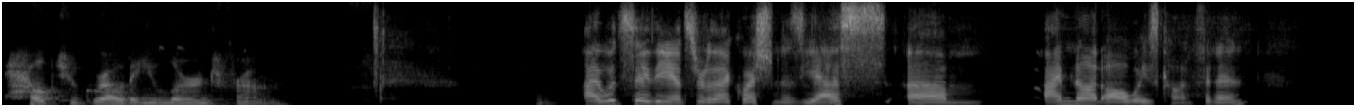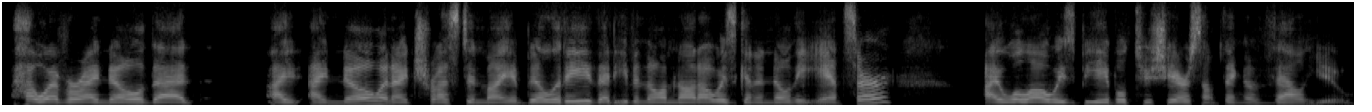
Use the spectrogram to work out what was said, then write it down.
helped you grow, that you learned from? I would say the answer to that question is yes. Um, I'm not always confident. However, I know that I, I know and I trust in my ability that even though I'm not always going to know the answer, I will always be able to share something of value.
